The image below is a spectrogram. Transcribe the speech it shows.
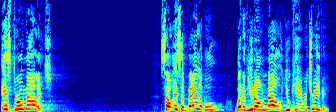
It's through knowledge. So it's available, but if you don't know, you can't retrieve it.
